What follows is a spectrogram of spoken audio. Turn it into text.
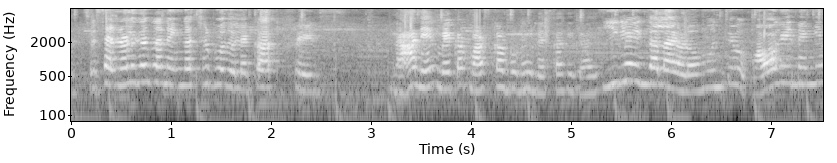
ಅಚ್ಚ ಸಣ್ಣಳಿಗೆ ನಾನು ಹೆಂಗ್ ಹಚ್ಚಿರ್ಬೋದು ಲೆಕ್ಕ ಹಾಕಿ ಫ್ರೆಂಡ್ಸ್. ನಾನೇನು ಮೇಕಪ್ ಮಾಡಿಸ್ಕೊಂಡು ಲೆಕ್ಕ ಗಾಯ್ಸ್ ಈಗಲೇ ಹಿಂಗಲ್ಲ ಹೇಳೋ ಮುಂಚೆ ಅವಾಗ ಇನ್ನು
